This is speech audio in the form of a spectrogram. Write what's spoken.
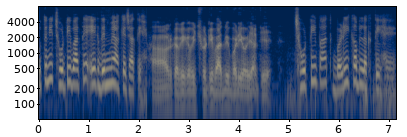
उतनी छोटी बातें एक दिन में आके जाती हैं। हाँ और कभी कभी छोटी बात भी बड़ी हो जाती है। छोटी बात बड़ी कब लगती है?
